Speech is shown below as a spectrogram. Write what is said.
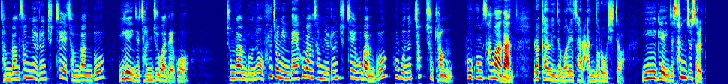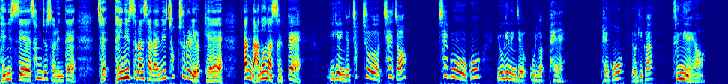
전방 섬률은 추체의 전반부 이게 이제 전주가 되고 중간부는 후종인데 후방 섬률은 추체의 후반부, 후부는 척추경, 후궁 상하관 이렇게 하면 이제 머리에 잘안 들어오시죠. 이게 이제 삼주설, 데니스의 삼주설인데 제, 데니스란 사람이 척추를 이렇게 딱 나눠놨을 때 이게 이제 척추 체죠. 체부고 여기는 이제 우리가 배, 배고 여기가 등이에요.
